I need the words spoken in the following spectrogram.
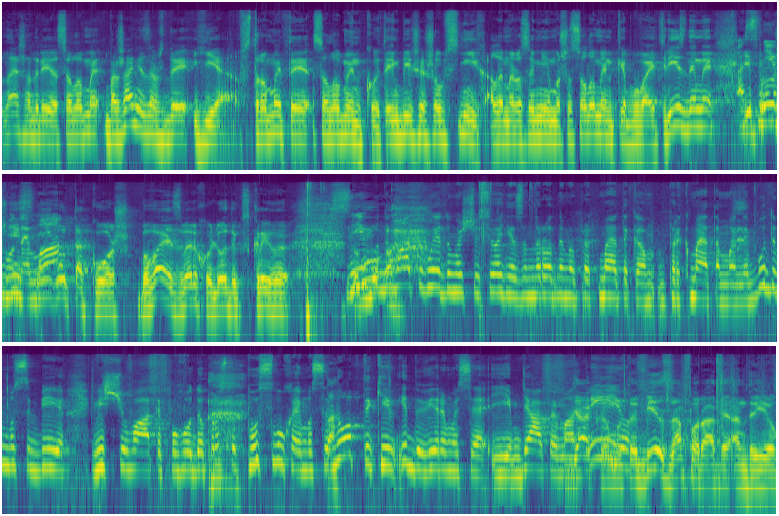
Знаєш, Андрію, соломи... бажання завжди є встромити соломинку, тим більше, що в сніг. Але ми розуміємо, що соломинки бувають різними, А і снігу нема? снігу також. Буває зверху льодик з кригою. Снігу Тому- нема, тому я думаю, що сьогодні за народними прикметикам- прикметами не будемо собі віщувати погоду. Просто послухаємо синоптиків і довіримося їм. Дякуємо, Андрію. Дякуємо тобі за поради, Андрію.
